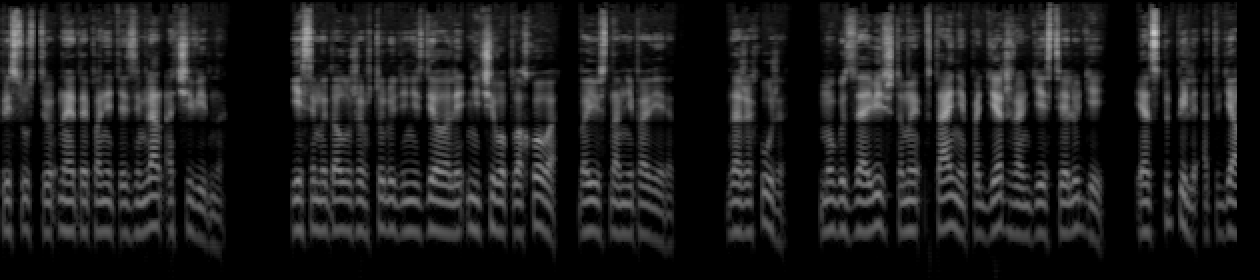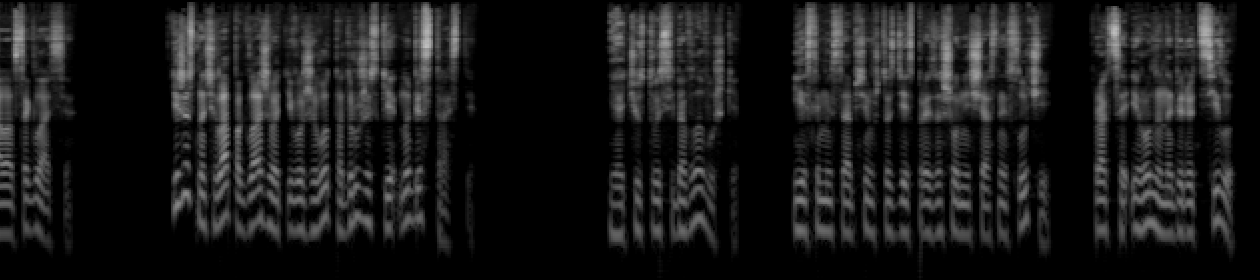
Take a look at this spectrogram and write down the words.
присутствию на этой планете землян очевидно. Если мы доложим, что люди не сделали ничего плохого, боюсь, нам не поверят. Даже хуже, могут заявить, что мы втайне поддерживаем действия людей и отступили от идеалов согласия. Тижес начала поглаживать его живот по-дружески, но без страсти. «Я чувствую себя в ловушке. Если мы сообщим, что здесь произошел несчастный случай, фракция Ироны наберет силу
